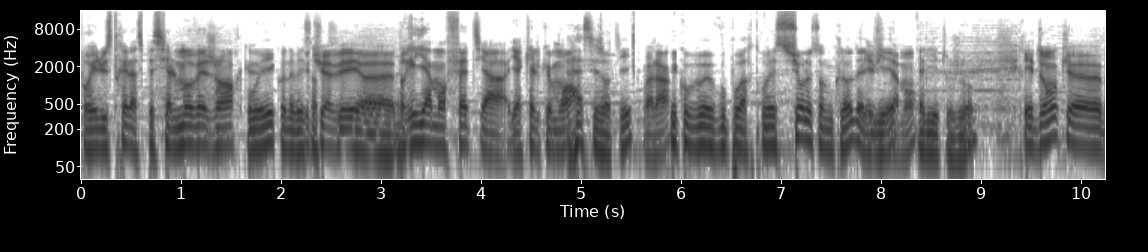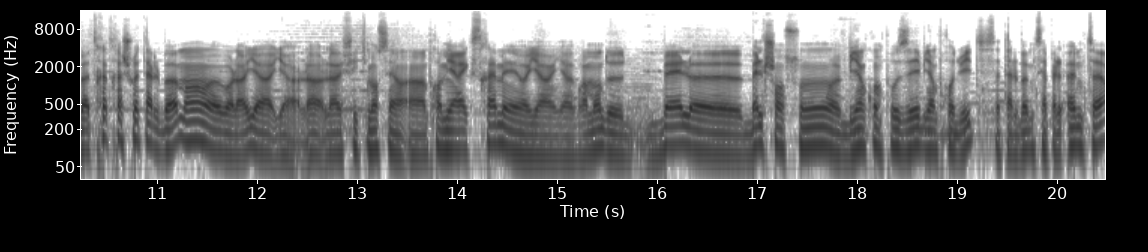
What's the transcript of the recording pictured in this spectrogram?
pour illustrer la spéciale mauvais genre que, avait tu avais brillamment faite il y, a, il y, a, quelques mois. Ah, c'est gentil. Voilà. Et que vous pouvez retrouver sur le SoundCloud, elle Évidemment. y est, elle y est toujours. Et donc, bah, très très chouette album. Hein. voilà, il y a, y a là, effectivement c'est un, premier extrait, mais il y, a, y a vraiment de belles, belles chansons, bien composées, bien produites. Cet album s'appelle Hunter.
